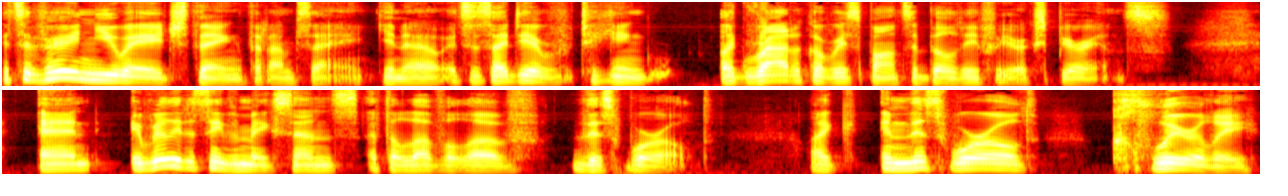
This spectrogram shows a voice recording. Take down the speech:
it's a very new age thing that I'm saying. You know, it's this idea of taking like radical responsibility for your experience. And it really doesn't even make sense at the level of this world. Like in this world, clearly,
